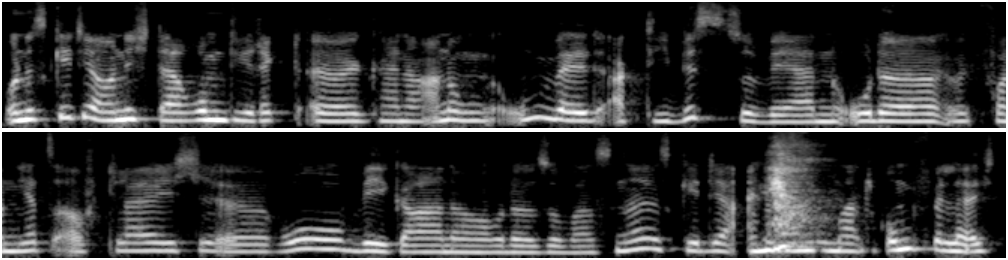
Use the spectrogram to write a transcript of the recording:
Und es geht ja auch nicht darum, direkt, äh, keine Ahnung, Umweltaktivist zu werden oder von jetzt auf gleich äh, Rohveganer oder sowas. Ne? Es geht ja einfach nur mal darum, vielleicht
